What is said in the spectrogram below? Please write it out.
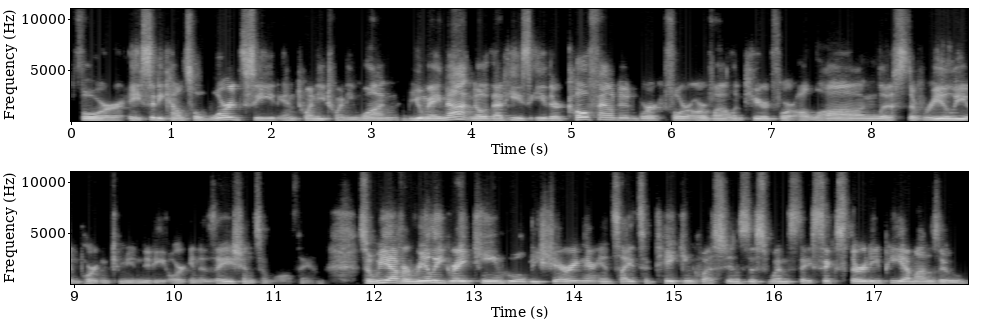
for a city council ward seat in 2021. You may not know that he's either co-founded, worked for, or volunteered for a long list of really important community organizations in Waltham. So we have a really great team who will be sharing their insights and taking questions this Wednesday, 6.30 p.m. on Zoom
